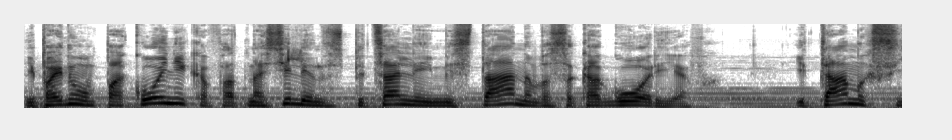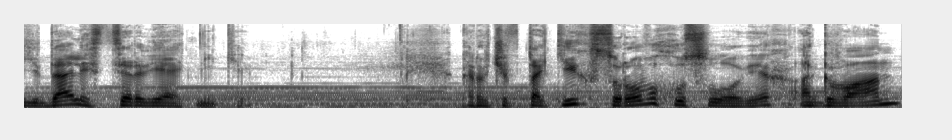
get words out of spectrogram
И поэтому покойников относили на специальные места на высокогорьях, и там их съедали стервятники. Короче, в таких суровых условиях Агван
